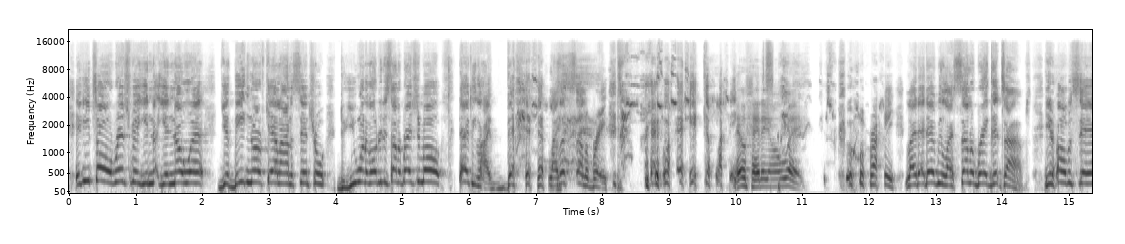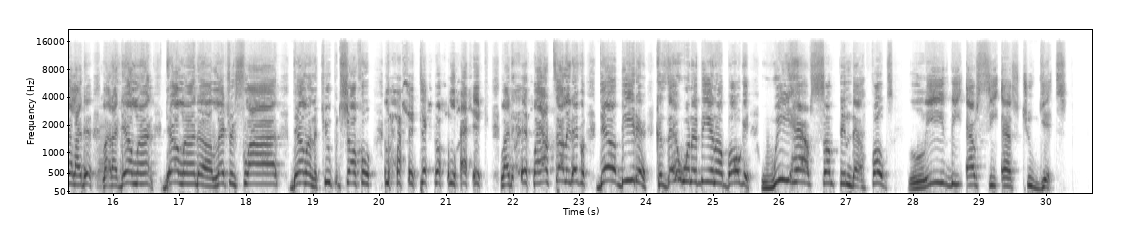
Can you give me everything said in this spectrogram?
if you told Richmond, you know, you know what, you beat North Carolina Central, do you want to go to the celebration mode? They'd be like, like let's celebrate. like, like, They'll pay their own way. right. Like that, they'll be like celebrate good times. You know what I'm saying? Like that, right. like, like they'll learn, they'll learn the electric slide, they'll learn the cupid shuffle. Like they go like, like, like I'm telling you, they go, they'll be there because they want to be in a bowl game. We have something that folks leave the FCS to get.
